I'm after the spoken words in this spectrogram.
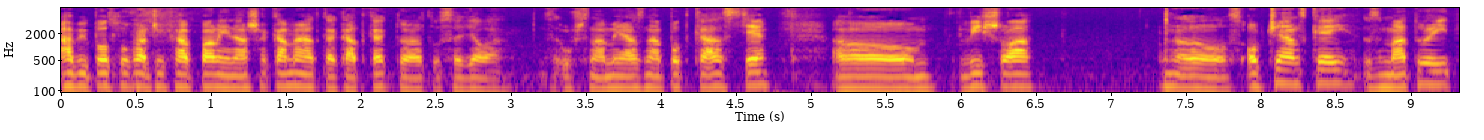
Aby posluchači chápali, naša kamarátka Katka, ktorá tu sedela už s nami raz na podcaste, um, vyšla uh, z občianskej, z maturit,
